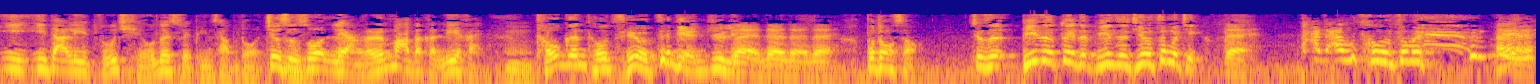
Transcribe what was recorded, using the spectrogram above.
意意大利足球的水平差不多，就是说两个人骂得很厉害，头跟头只有这点距离，对对对对，不动手，就是鼻子对着鼻子就这么近，对。大家都凑这么，哎，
